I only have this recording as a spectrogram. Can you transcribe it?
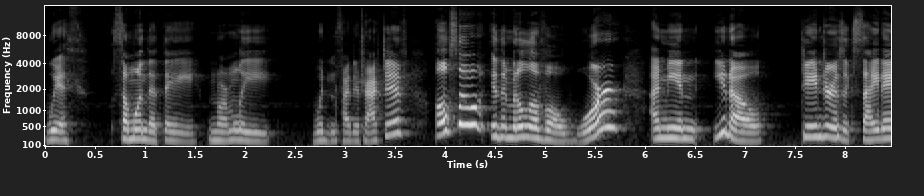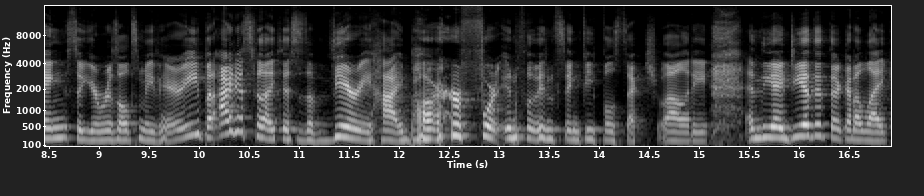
with someone that they normally wouldn't find attractive. Also, in the middle of a war, I mean, you know, danger is exciting, so your results may vary, but I just feel like this is a very high bar for influencing people's sexuality. And the idea that they're gonna like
